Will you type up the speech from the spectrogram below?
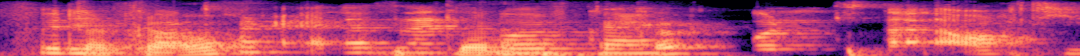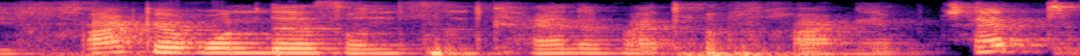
für den Danke Vortrag auch. einerseits, Gerne. Wolfgang, Danke. und dann auch die Fragerunde. Sonst sind keine weiteren Fragen im Chat.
